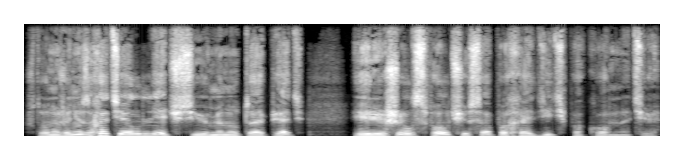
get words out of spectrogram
что он уже не захотел лечь сию минуту опять и решил с полчаса походить по комнате.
